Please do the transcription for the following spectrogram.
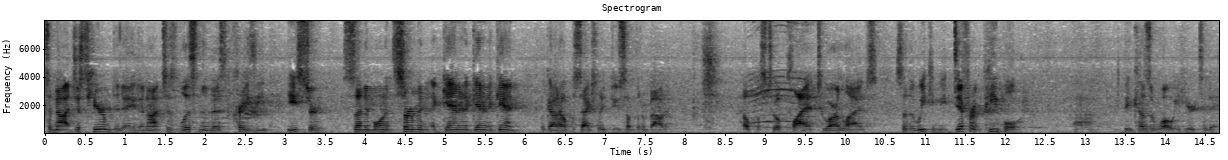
to not just hear them today, to not just listen to this crazy Easter Sunday morning sermon again and again and again, but God, help us actually do something about it. Help us to apply it to our lives so that we can be different people uh, because of what we hear today.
